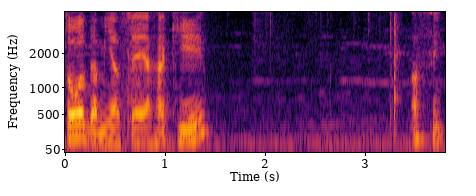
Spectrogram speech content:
toda a minha terra aqui, assim.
